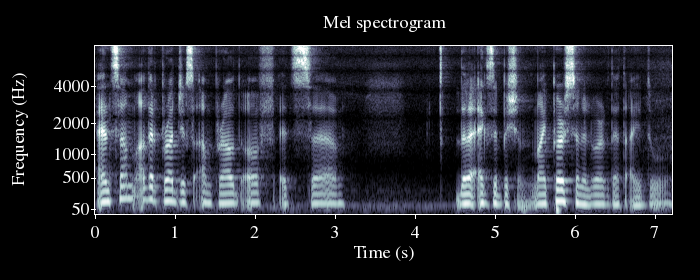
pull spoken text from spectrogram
And some other projects I'm proud of. It's uh, the exhibition, my personal work that I do.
